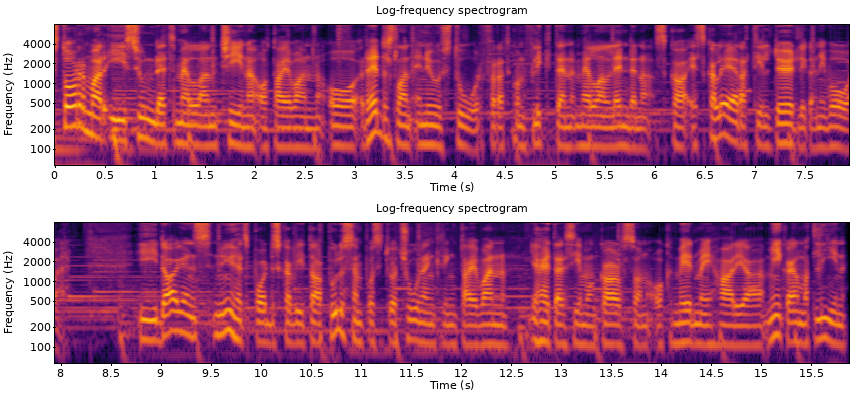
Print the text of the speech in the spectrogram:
stormar i sundet mellan Kina och Taiwan och rädslan är nu stor för att konflikten mellan länderna ska eskalera till dödliga nivåer. I dagens nyhetspodd ska vi ta pulsen på situationen kring Taiwan. Jag heter Simon Karlsson och med mig har jag Mikael Matlin,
